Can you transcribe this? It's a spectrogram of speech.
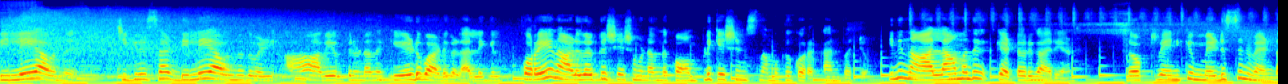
ഡിലേ ആവുന്നത് ചികിത്സ ഡിലേ ആവുന്നത് വഴി ആ അവയവത്തിനുണ്ടാകുന്ന കേടുപാടുകൾ അല്ലെങ്കിൽ കുറേ നാളുകൾക്ക് ശേഷം ഉണ്ടാകുന്ന കോംപ്ലിക്കേഷൻസ് നമുക്ക് കുറയ്ക്കാൻ പറ്റും. ഇനി നാലാമത് കേട്ട ഒരു കാര്യമാണ്. ഡോക്ടർ എനിക്ക് മെഡിസിൻ വേണ്ട.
